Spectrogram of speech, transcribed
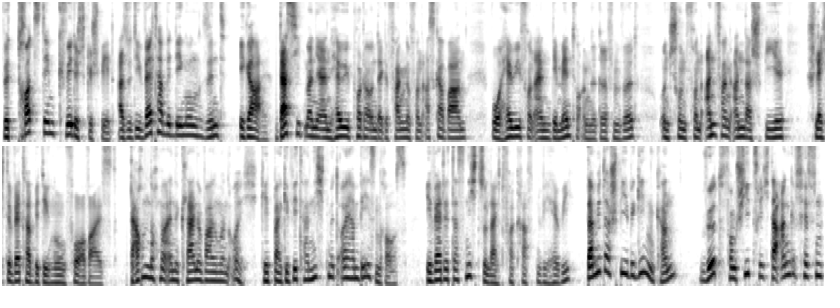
wird trotzdem Quidditch gespielt. Also die Wetterbedingungen sind egal. Das sieht man ja in Harry Potter und der Gefangene von Azkaban, wo Harry von einem Dementor angegriffen wird und schon von Anfang an das Spiel schlechte Wetterbedingungen vorweist. Darum nochmal eine kleine Warnung an euch. Geht bei Gewitter nicht mit eurem Besen raus. Ihr werdet das nicht so leicht verkraften wie Harry. Damit das Spiel beginnen kann, wird vom Schiedsrichter angepfiffen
